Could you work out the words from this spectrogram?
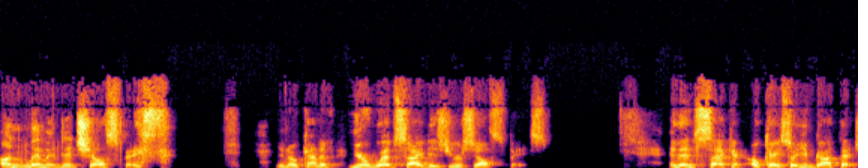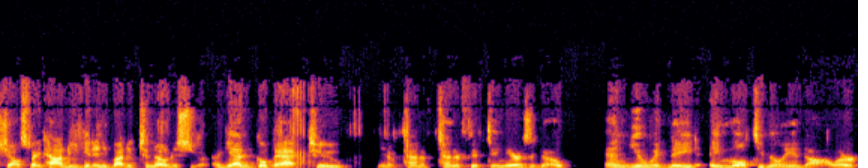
unlimited shelf space. you know, kind of your website is your shelf space. And then second, okay, so you've got that shelf space. How do you get anybody to notice you? Again, go back to, you know, kind of 10 or 15 years ago, and you would need a multi-million dollar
